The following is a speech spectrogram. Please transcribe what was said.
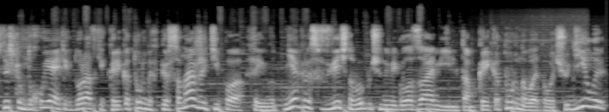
слишком дохуя этих дурацких карикатурных персонажей, типа и вот негры с вечно выпученными глазами, или там карикатурного этого чудилы.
